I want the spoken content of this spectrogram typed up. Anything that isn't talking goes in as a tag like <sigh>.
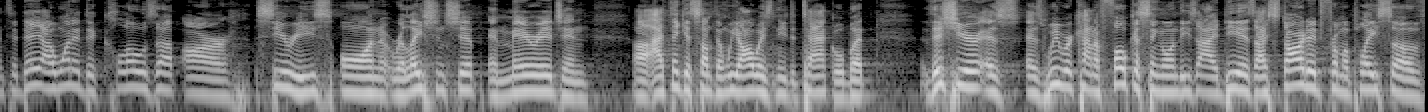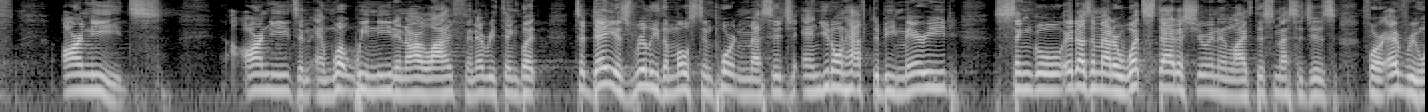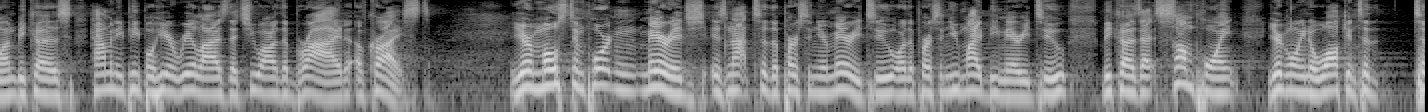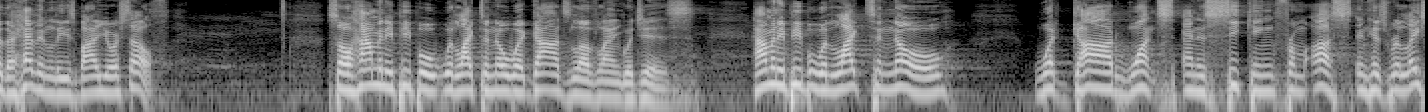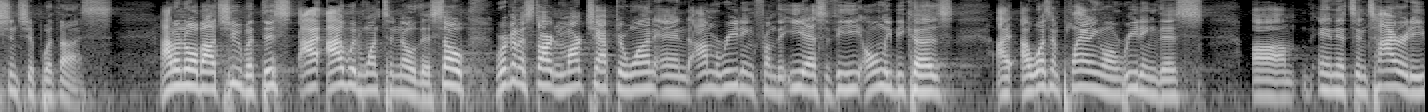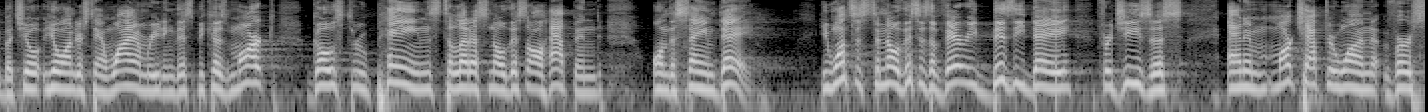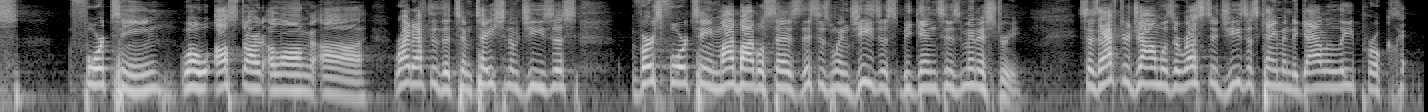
And today I wanted to close up our series on relationship and marriage. And uh, I think it's something we always need to tackle. But this year, as, as we were kind of focusing on these ideas, I started from a place of our needs, our needs and, and what we need in our life and everything. But today is really the most important message. And you don't have to be married single, it doesn't matter what status you're in in life, this message is for everyone because how many people here realize that you are the bride of Christ? Your most important marriage is not to the person you're married to or the person you might be married to because at some point you're going to walk into to the heavenlies by yourself. So, how many people would like to know what God's love language is? How many people would like to know what God wants and is seeking from us in his relationship with us. I don't know about you, but this, I, I would want to know this. So we're going to start in Mark chapter 1, and I'm reading from the ESV only because I, I wasn't planning on reading this um, in its entirety, but you'll, you'll understand why I'm reading this because Mark goes through pains to let us know this all happened on the same day. He wants us to know this is a very busy day for Jesus. And in Mark chapter 1, verse 14, well, I'll start along uh, right after the temptation of Jesus. Verse 14, my Bible says this is when Jesus begins his ministry. It says, After John was arrested, Jesus came into Galilee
